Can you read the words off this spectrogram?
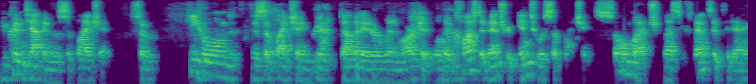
you couldn't tap into the supply chain so he who owned the supply chain could dominate or win a market. Well, the cost of entry into a supply chain is so much less expensive today,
